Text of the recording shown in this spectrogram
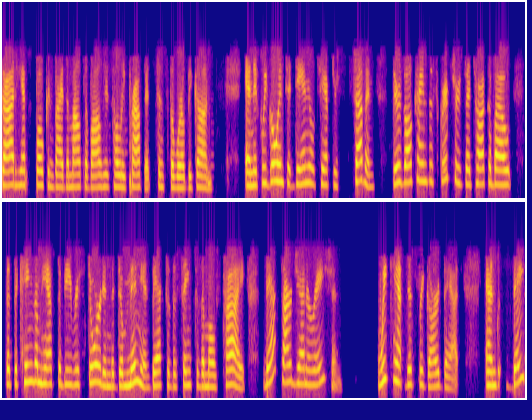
God hath spoken by the mouth of all his holy prophets since the world begun. And if we go into Daniel chapter 7, there's all kinds of scriptures that talk about that the kingdom has to be restored and the dominion back to the saints of the Most High. That's our generation. We can't disregard that. And they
